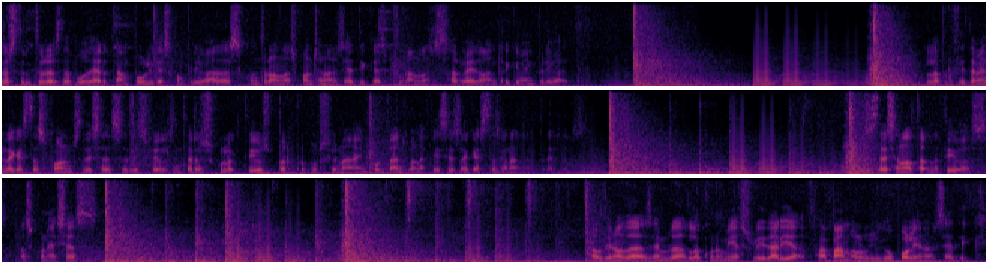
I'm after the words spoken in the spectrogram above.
grans estructures de poder, tant públiques com privades, controlen les fonts energètiques posant-les al servei de l'enriquiment privat. L'aprofitament d'aquestes fonts deixa de satisfer els interessos col·lectius per proporcionar importants beneficis a aquestes grans empreses. Existeixen alternatives. Les coneixes? El 19 de desembre, l'economia solidària fa pam a l'oligopoli energètic.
